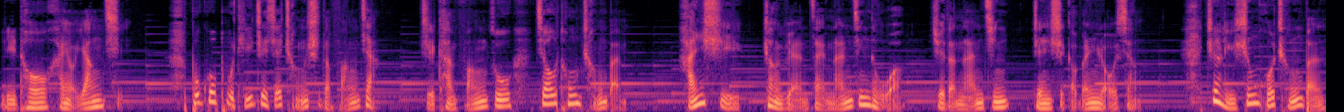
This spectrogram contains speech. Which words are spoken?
里头还有央企。不过不提这些城市的房价，只看房租、交通成本。还是让远在南京的我觉得南京真是个温柔乡，这里生活成本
